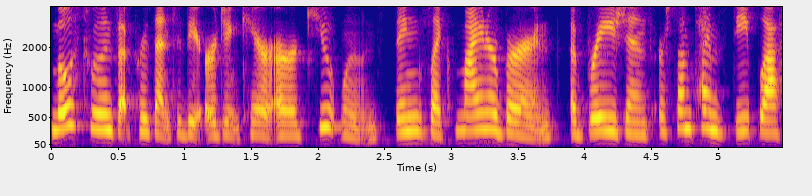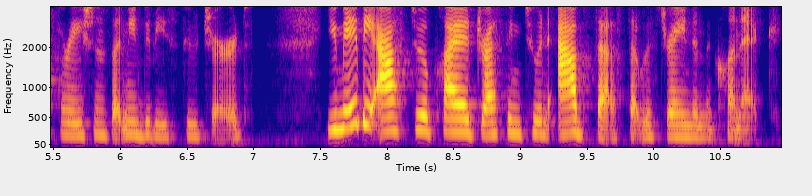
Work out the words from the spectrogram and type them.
Most wounds that present to the urgent care are acute wounds, things like minor burns, abrasions, or sometimes deep lacerations that need to be sutured. You may be asked to apply a dressing to an abscess that was drained in the clinic.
